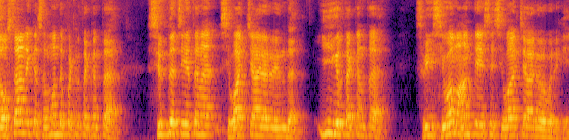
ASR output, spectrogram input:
ಸಂಸ್ಥಾನಕ್ಕೆ ಸಂಬಂಧಪಟ್ಟಿರ್ತಕ್ಕಂಥ ಸಿದ್ಧಚೇತನ ಶಿವಾಚಾರ್ಯರಿಂದ ಈಗಿರ್ತಕ್ಕಂಥ ಶ್ರೀ ಶಿವಮಹಾಂತೇಶ ಶಿವಾಚಾರ್ಯರವರೆಗೆ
